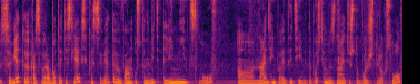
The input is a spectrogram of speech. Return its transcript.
советую, раз вы работаете с лексикой, советую вам установить лимит слов а, на день по этой теме. Допустим, вы знаете, что больше трех слов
